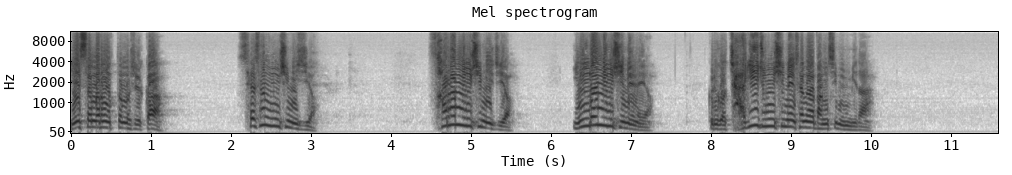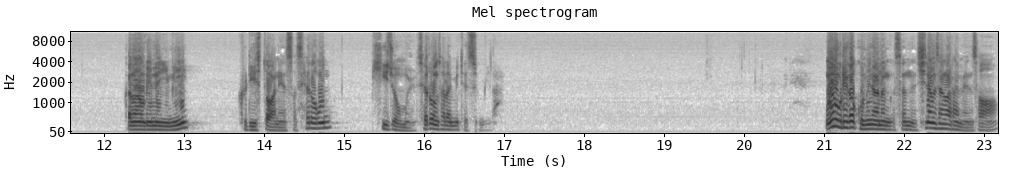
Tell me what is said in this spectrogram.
옛 생활은 어떤 것일까? 세상 중심이지요. 사람 중심이지요. 인간 중심이에요. 그리고 자기 중심의 생활 방식입니다. 그러나 우리는 이미 그리스도 안에서 새로운 피조물, 새로운 사람이 됐습니다. 오늘 우리가 고민하는 것은 신앙생활 하면서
